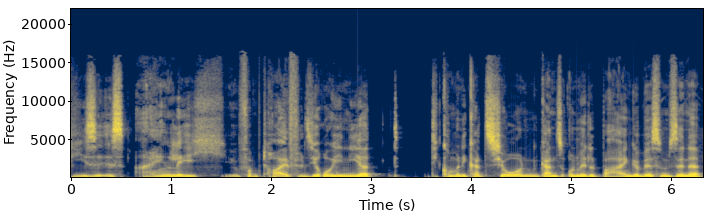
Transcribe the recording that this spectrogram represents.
Diese ist eigentlich vom Teufel. Sie ruiniert die Kommunikation ganz unmittelbar. In gewissem Sinne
